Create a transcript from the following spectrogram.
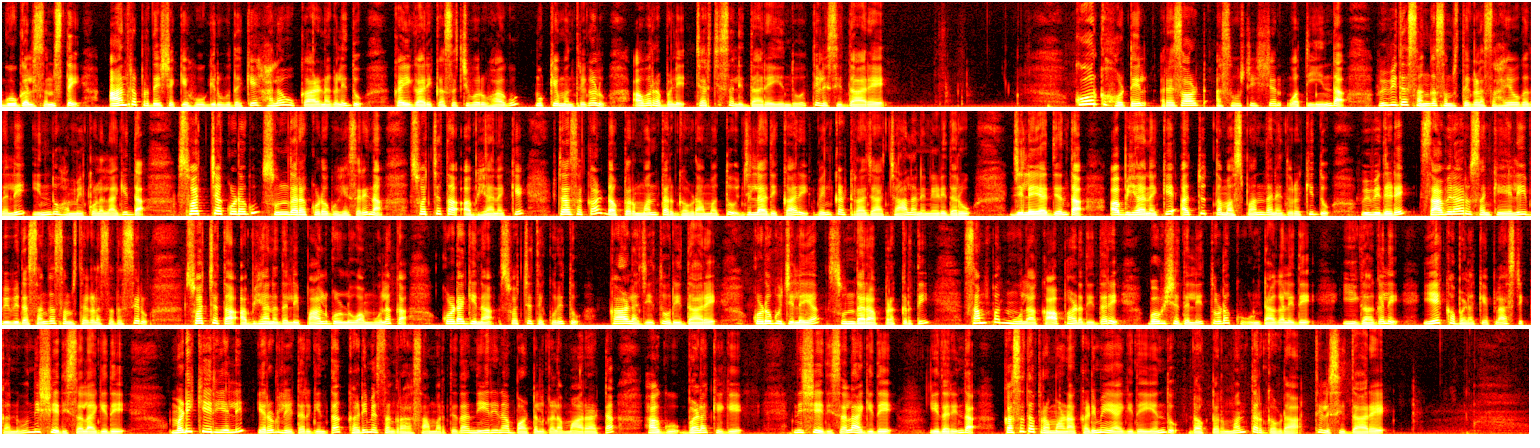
ಗೂಗಲ್ ಸಂಸ್ಥೆ ಆಂಧ್ರಪ್ರದೇಶಕ್ಕೆ ಹೋಗಿರುವುದಕ್ಕೆ ಹಲವು ಕಾರಣಗಳಿದ್ದು ಕೈಗಾರಿಕಾ ಸಚಿವರು ಹಾಗೂ ಮುಖ್ಯಮಂತ್ರಿಗಳು ಅವರ ಬಳಿ ಚರ್ಚಿಸಲಿದ್ದಾರೆ ಎಂದು ತಿಳಿಸಿದ್ದಾರೆ. ಕೂರ್ಗ್ ಹೋಟೆಲ್ ರೆಸಾರ್ಟ್ ಅಸೋಸಿಯೇಷನ್ ವತಿಯಿಂದ ವಿವಿಧ ಸಂಘ ಸಂಸ್ಥೆಗಳ ಸಹಯೋಗದಲ್ಲಿ ಇಂದು ಹಮ್ಮಿಕೊಳ್ಳಲಾಗಿದ್ದ ಸ್ವಚ್ಛ ಕೊಡಗು, ಸುಂದರ ಕೊಡಗು ಹೆಸರಿನ ಸ್ವಚ್ಛತಾ ಅಭಿಯಾನಕ್ಕೆ ಶಾಸಕ ಡಾ ಮಂತರ್ಗೌಡ ಮತ್ತು ಜಿಲ್ಲಾಧಿಕಾರಿ ವೆಂಕಟರಾಜ ಚಾಲನೆ ನೀಡಿದರು. ಜಿಲ್ಲೆಯಾದ್ಯಂತ ಅಭಿಯಾನಕ್ಕೆ ಅತ್ಯುತ್ತಮ ಸ್ಪಂದನೆ ದೊರಕಿದ್ದು, ವಿವಿಧೆಡೆ ಸಾವಿರಾರು ಸಂಖ್ಯೆಯಲ್ಲಿ ವಿವಿಧ ಸಂಘ ಸಂಸ್ಥೆಗಳ ಸದಸ್ಯರು ಸ್ವಚ್ಛತಾ ಅಭಿಯಾನದಲ್ಲಿ ಪಾಲ್ಗೊಳ್ಳುವ ಮೂಲಕ ಕೊಡಗಿನ ಸ್ವಚ್ಛತೆ ಕುರಿತು ಕಾಳಜಿ ತೋರಿದ್ದಾರೆ. ಕೊಡಗು ಜಿಲ್ಲೆಯ ಸುಂದರ ಪ್ರಕೃತಿ ಸಂಪನ್ಮೂಲ ಕಾಪಾಡದಿದ್ದರೆ ಭವಿಷ್ಯದಲ್ಲಿ ತೊಡಕು ಉಂಟಾಗಲಿದೆ. ಈಗಾಗಲೇ ಏಕಬಳಕೆ ಪ್ಲಾಸ್ಟಿಕ್ ಅನ್ನು ನಿಷೇಧಿಸಲಾಗಿದೆ. ಮಡಿಕೇರಿಯಲ್ಲಿ ಎರಡು ಲೀಟರ್ಗಿಂತ ಕಡಿಮೆ ಸಂಗ್ರಹ ಸಾಮರ್ಥ್ಯದ ನೀರಿನ ಬಾಟಲ್ಗಳ ಮಾರಾಟ ಹಾಗೂ ಬಳಕೆಗೆ ನಿಷೇಧಿಸಲಾಗಿದೆ. ಇದರಿಂದ ಕಸದ ಪ್ರಮಾಣ ಕಡಿಮೆಯಾಗಿದೆ ಎಂದು ಡಾ ಮಂತರ್ಗೌಡ ತಿಳಿಸಿದ್ದಾರೆ.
